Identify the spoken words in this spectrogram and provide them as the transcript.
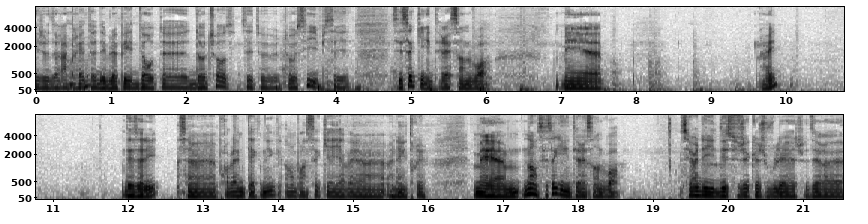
sais, je veux dire, après, Mhm. tu as développé d'autres euh, d'autres choses. Tu sais, toi, aussi. Puis c'est c'est ça qui est intéressant de voir. Mais. euh, oui. Désolé, c'est un problème technique. On pensait qu'il y avait un, intrus. Mais euh, non, c'est ça qui est intéressant de voir. C'est un des, des sujets que je voulais, je veux dire, euh,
